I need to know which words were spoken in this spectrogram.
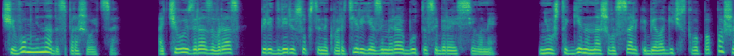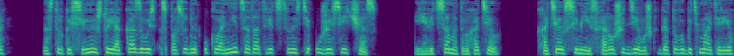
Чего мне надо, спрашивается. Отчего из раза в раз перед дверью собственной квартиры я замираю, будто собираясь силами? Неужто гены нашего салька биологического папаши настолько сильны, что я оказываюсь способен уклониться от ответственности уже сейчас? Я ведь сам этого хотел. Хотел семьи с хорошей девушкой, готовой быть матерью,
